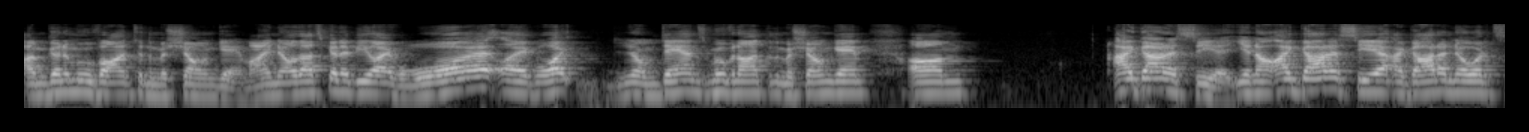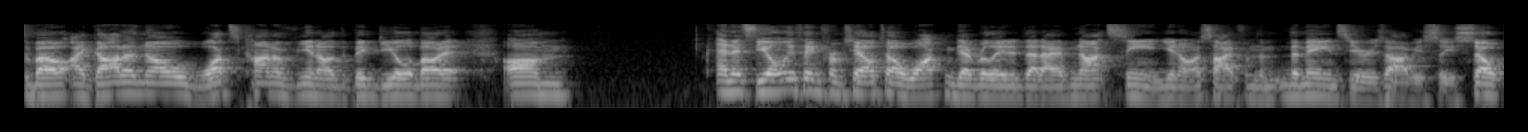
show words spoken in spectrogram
I'm going to move on to the Michonne game. I know that's going to be like, what? Like, what? You know, Dan's moving on to the Michonne game. Um, I gotta see it. You know, I gotta see it. I gotta know what it's about. I gotta know what's kind of, you know, the big deal about it. Um, and it's the only thing from Telltale Walking Dead related that I have not seen, you know, aside from the, the main series, obviously. So,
